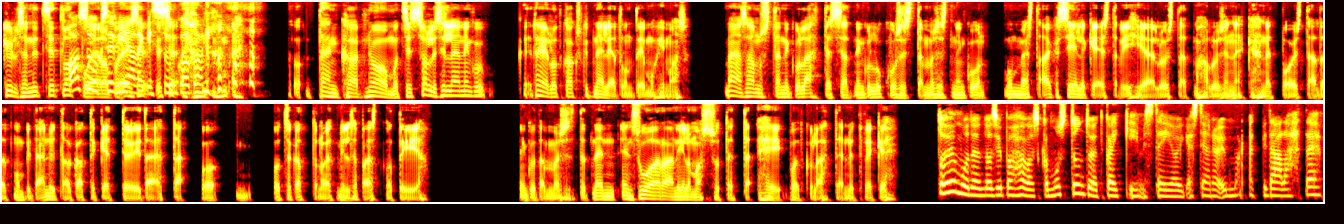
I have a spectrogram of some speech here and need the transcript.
kyllä se nyt sitten loppujen Asuuko se vieläkin sun kotona? Thank God no, mutta siis se oli silleen niin kuin reilut 24 tuntia mun himassa. Mä en saanut sitä niin kuin lähteä sieltä niin kuin lukuisista tämmöisistä niin kuin mun mielestä aika selkeistä vihjailuista, että mä haluaisin ehkä hänet pois täältä, että mun pitää nyt alkaa tekemään töitä, että oot sä kattonut, että millä sä pääst kotiin ja niin kuin tämmöisestä, että en, en suoraan ilmassut, että hei, voitko lähteä nyt veke. Toi on muuten tosi paha, koska musta tuntuu, että kaikki ihmiset ei oikeasti aina ymmärrä, että pitää lähteä.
